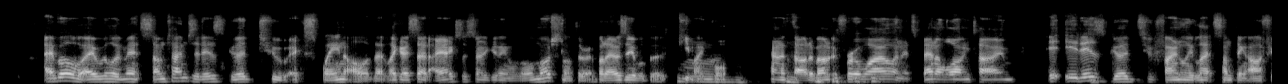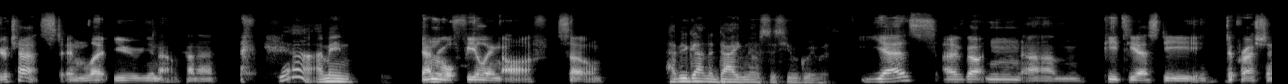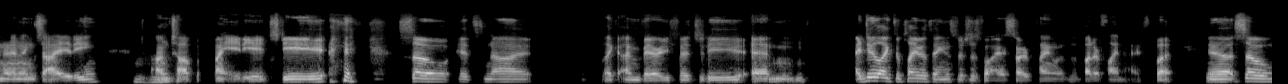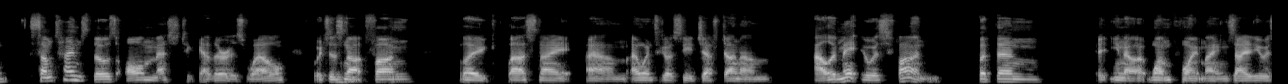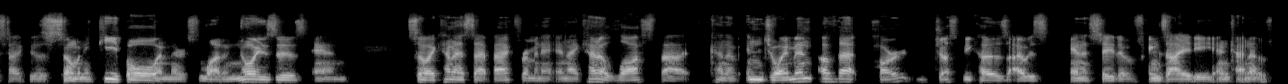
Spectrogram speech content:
I will I will admit sometimes it is good to explain all of that. Like I said, I actually started getting a little emotional through it, but I was able to keep my cool. Mm, Kind of thought about it for a while and it's been a long time. It, it is good to finally let something off your chest and let you, you know, kind of Yeah, I mean, general feeling off. So have you gotten a diagnosis you agree with? yes, I've gotten um, PTSD, depression, and anxiety. Mm-hmm. on top of my ADHD. so it's not like I'm very fidgety and I do like to play with things, which is why I started playing with the butterfly knife. But you know, so sometimes those all mesh together as well, which is Mhm. not fun. Like last night, um, I went to go see Jeff Dunham. I'll admit it was fun, but then it, you know, at one point my anxiety was like there's so many people and there's a lot of noises and so I kind of sat back for a minute and I kind of lost that kind of enjoyment of that part just because I was in a state of anxiety and kind of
